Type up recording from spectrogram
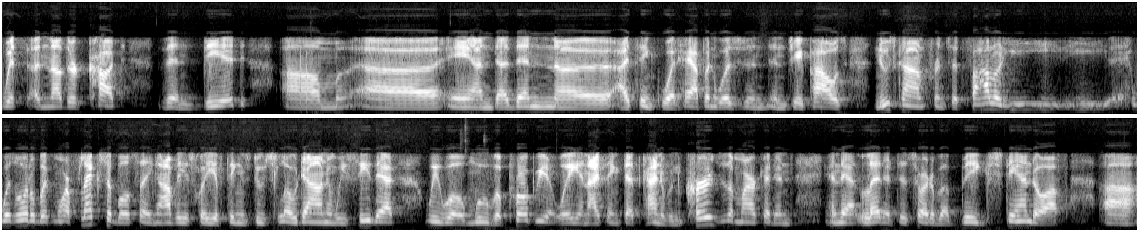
with another cut than did. Um, uh, and uh, then uh, I think what happened was in, in Jay Powell's news conference that followed, he, he was a little bit more flexible, saying obviously if things do slow down and we see that, we will move appropriately. And I think that kind of encouraged the market, and and that led it to sort of a big standoff. Uh,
